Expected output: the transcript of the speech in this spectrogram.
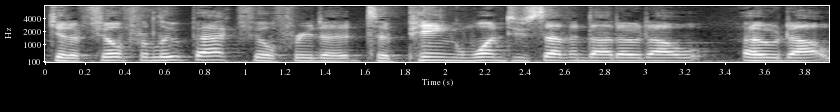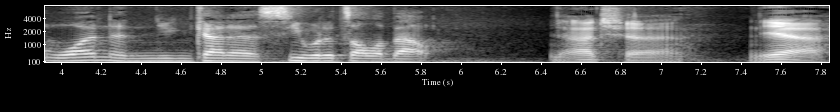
get a feel for loopback feel free to, to ping 127.0.0.1 and you can kind of see what it's all about. Gotcha. Yeah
